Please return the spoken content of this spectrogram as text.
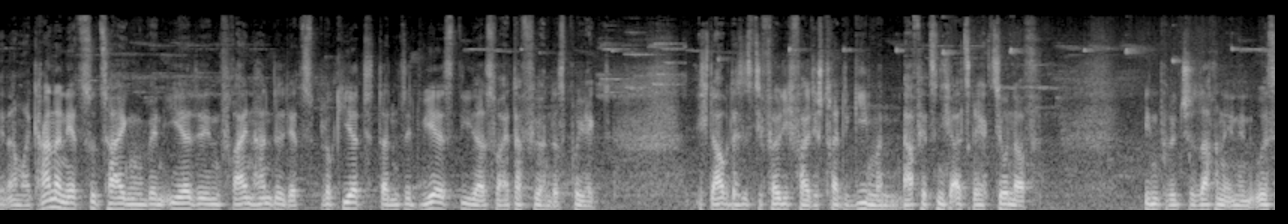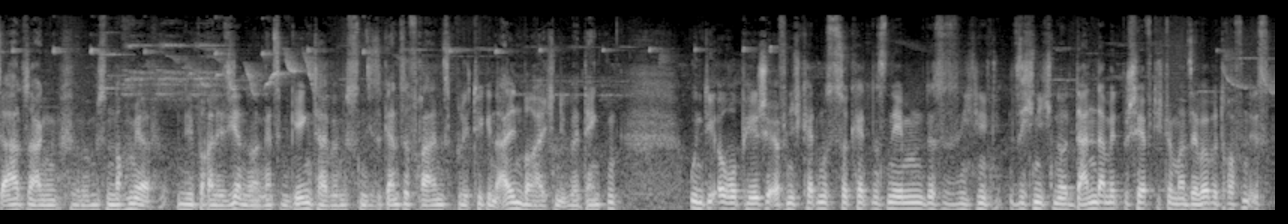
den Amerikanern jetzt zu zeigen, wenn ihr den freien Handel jetzt blockiert, dann sind wir es, die das weiterführen, das Projekt. Ich glaube, das ist die völlig falsche Strategie. Man darf jetzt nicht als Reaktion auf innenpolitische Sachen in den USA sagen, wir müssen noch mehr liberalisieren, sondern ganz im Gegenteil, wir müssen diese ganze Freihandelspolitik in allen Bereichen überdenken. Und die europäische Öffentlichkeit muss zur Kenntnis nehmen, dass es sich nicht nur dann damit beschäftigt, wenn man selber betroffen ist,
